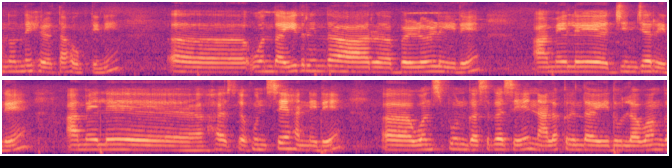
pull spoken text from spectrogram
ಒಂದೊಂದೇ ಹೇಳ್ತಾ ಹೋಗ್ತೀನಿ. ಒಂದು ಐದರಿಂದ ಆರು ಬೆಳ್ಳುಳ್ಳಿ ಇದೆ. ಆಮೇಲೆ ಜಿಂಜರ್ ಇದೆ. ಆಮೇಲೆ ಹಸ್, ಹುಣಸೆ ಹಣ್ಣಿದೆ. ಒಂದು ಸ್ಪೂನ್ ಗಸಗಸೆ, ನಾಲ್ಕರಿಂದ ಐದು ಲವಂಗ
